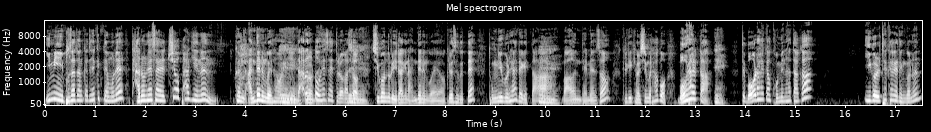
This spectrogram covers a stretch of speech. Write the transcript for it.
이미 부사장까지 했기 때문에 다른 회사에 취업하기는 그건 안 되는 거예요 상황이 네, 다른 또 그러네. 회사에 들어가서 네. 직원으로 일하기는 안 되는 거예요 그래서 그때 독립을 해야 되겠다 네. 마흔 되면서 그렇게 결심을 하고 뭘 할까 예. 근데 뭘 할까 고민하다가 이걸 택하게 된 거는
